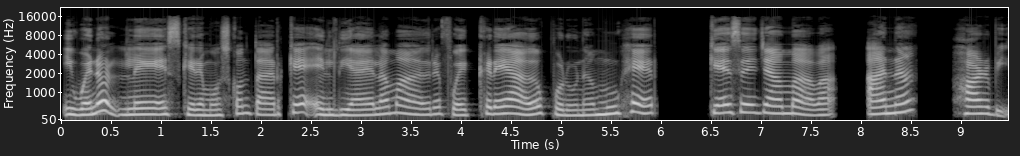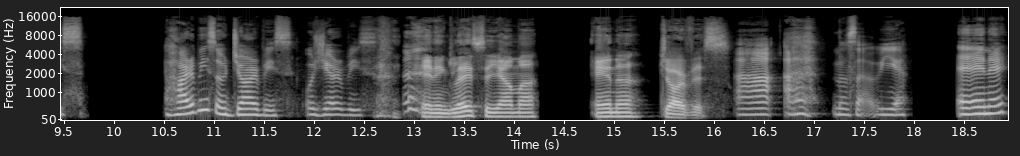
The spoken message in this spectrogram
Y bueno, les queremos contar que el Día de la Madre fue creado por una mujer que se llamaba Anna Jarvis. ¿Jarvis o Jarvis? O Jarvis. en inglés se llama Anna Jarvis. Ah, ah, lo sabía. Anna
